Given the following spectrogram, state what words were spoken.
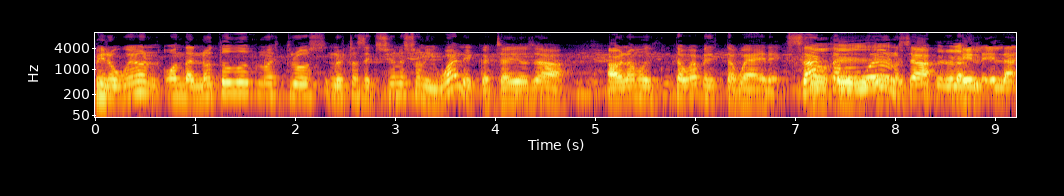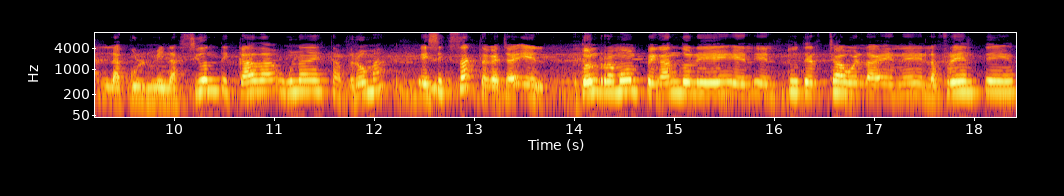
Pero, weón, onda, no todas nuestras secciones son iguales, ¿cachai? O sea, hablamos de distintas weas, pero esta wea era exacta, No, eh, weón. eh, o sea, pero la- el- la, la culminación de cada una de estas bromas es exacta, ¿cachai? El Don Ramón pegándole el, el tute al chavo en la, en, en la frente,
